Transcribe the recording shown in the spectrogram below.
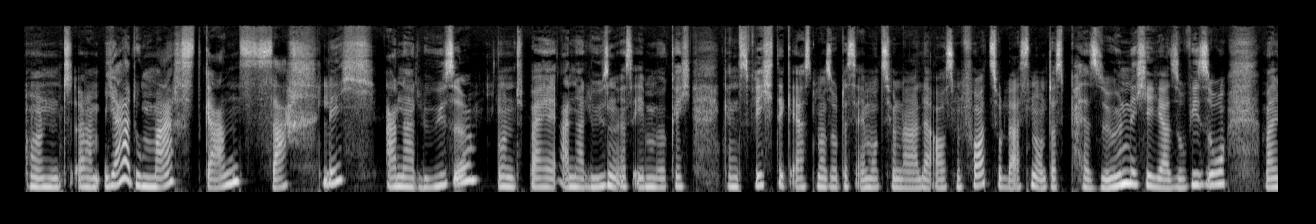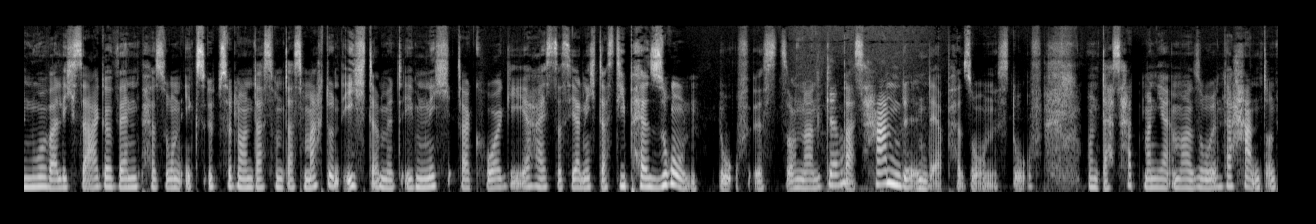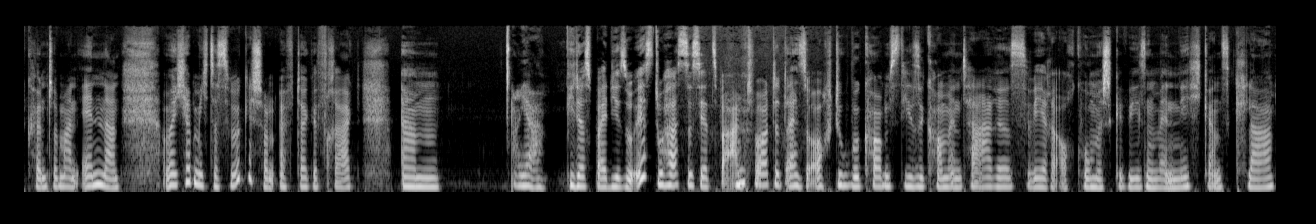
und ähm, ja, du machst ganz sachlich Analyse. Und bei Analysen ist eben wirklich ganz wichtig, erstmal so das Emotionale außen vor zu lassen und das Persönliche ja sowieso, weil nur weil ich sage, wenn Person XY das und das macht und ich damit eben nicht d'accord gehe, heißt das ja nicht, dass die Person doof ist, sondern genau. das Handeln der Person ist doof. Und das hat man ja immer so in der Hand und könnte man ändern. Aber ich habe mich das wirklich schon öfter gefragt. Ähm, ja, wie das bei dir so ist. Du hast es jetzt beantwortet, also auch du bekommst diese Kommentare. Es wäre auch komisch gewesen, wenn nicht, ganz klar.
